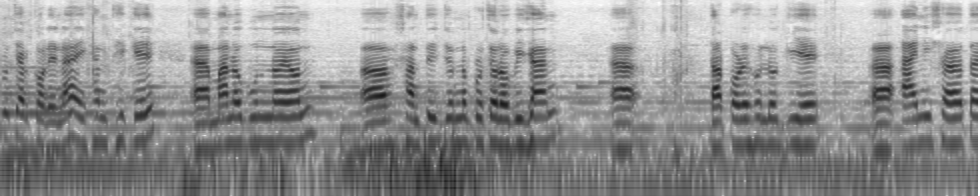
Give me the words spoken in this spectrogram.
প্রচার করে না। এখান থেকে মানব উন্নয়ন শান্তির জন্য প্রচার অভিযান তারপরে হলো গিয়ে আইনি সহায়তা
